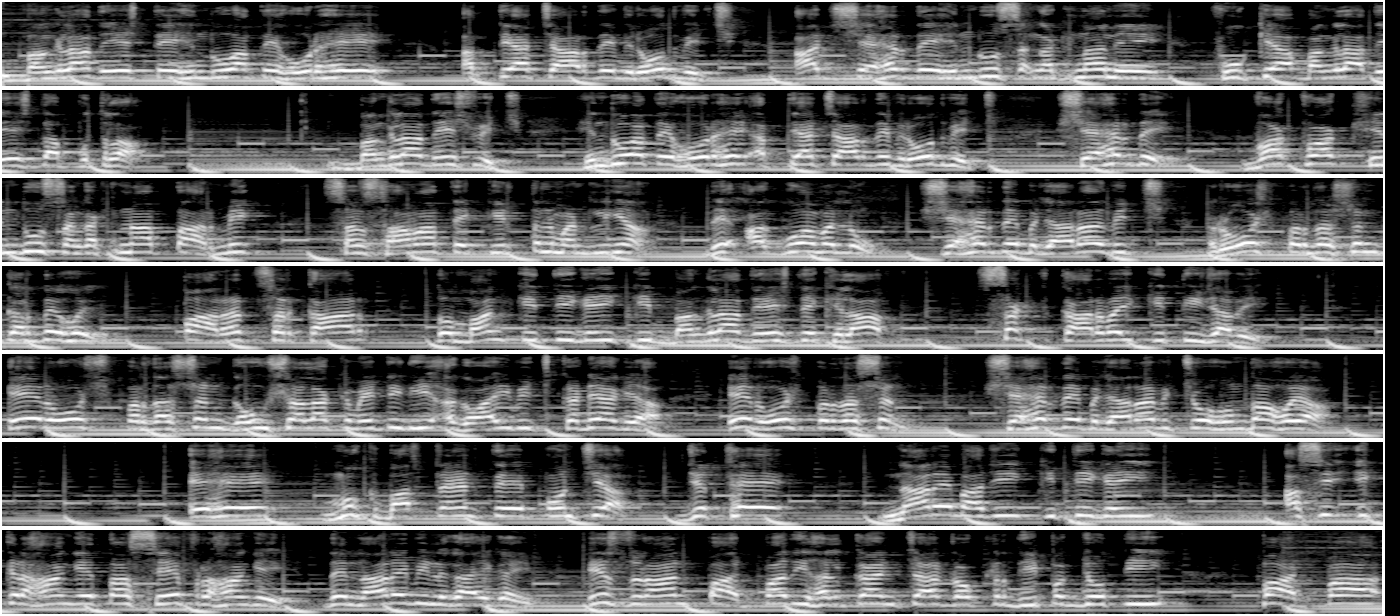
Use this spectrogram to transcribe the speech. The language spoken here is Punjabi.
ਬੰਗਲਾਦੇਸ਼ ਤੇ ਹਿੰਦੂਆਂ ਤੇ ਹੋ ਰਹੇ ਅਤਿਆਚਾਰ ਦੇ ਵਿਰੋਧ ਵਿੱਚ ਅੱਜ ਸ਼ਹਿਰ ਦੇ ਹਿੰਦੂ ਸੰਗਠਨਾਂ ਨੇ ਫੂਕਿਆ ਬੰਗਲਾਦੇਸ਼ ਦਾ ਪੁਤਲਾ। ਬੰਗਲਾਦੇਸ਼ ਵਿੱਚ ਹਿੰਦੂਆਂ ਤੇ ਹੋ ਰਹੇ ਅਤਿਆਚਾਰ ਦੇ ਵਿਰੋਧ ਵਿੱਚ ਸ਼ਹਿਰ ਦੇ ਵੱਖ-ਵੱਖ ਹਿੰਦੂ ਸੰਗਠਨਾਂ, ਧਾਰਮਿਕ ਸੰਸਥਾਵਾਂ ਤੇ ਕੀਰਤਨ ਮੰਡਲੀਆਂ ਦੇ ਆਗੂਆਂ ਵੱਲੋਂ ਸ਼ਹਿਰ ਦੇ ਬਾਜ਼ਾਰਾਂ ਵਿੱਚ ਰੋਸ ਪ੍ਰਦਰਸ਼ਨ ਕਰਦੇ ਹੋਏ ਭਾਰਤ ਸਰਕਾਰ ਤੋਂ ਮੰਗ ਕੀਤੀ ਗਈ ਕਿ ਬੰਗਲਾਦੇਸ਼ ਦੇ ਖਿਲਾਫ ਸਖਤ ਕਾਰਵਾਈ ਕੀਤੀ ਜਾਵੇ। ਇਹ ਰੋਸ ਪ੍ਰਦਰਸ਼ਨ ਗਊਸ਼ਾਲਾ ਕਮੇਟੀ ਦੀ ਅਗਵਾਈ ਵਿੱਚ ਕੱਢਿਆ ਗਿਆ। ਇਹ ਰੋਸ ਪ੍ਰਦਰਸ਼ਨ ਸ਼ਹਿਰ ਦੇ ਬਾਜ਼ਾਰਾਂ ਵਿੱਚੋਂ ਹੁੰਦਾ ਹੋਇਆ। ਇਹ ਮੁੱਖ ਬੱਸ ਸਟੈਂਡ ਤੇ ਪਹੁੰਚਿਆ, ਜਿੱਥੇ ਨਾਅਰੇਬਾਜ਼ੀ ਕੀਤੀ ਗਈ। ਅਸੀਂ ਇੱਕ ਰਹਾਂਗੇ ਤਾਂ ਸੇਫ ਰਹਾਂਗੇ ਦੇ ਨਾਅਰੇ ਵੀ ਲਗਾਏ ਗਏ। ਇਸ ਦੌਰਾਨ ਭਾਜਪਾ ਦੀ ਹਲਕਾ ਇੰਚਾਰਜ ਡਾਕਟਰ ਦੀਪਕ ਜੋਤੀ, ਭਾਜਪਾ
